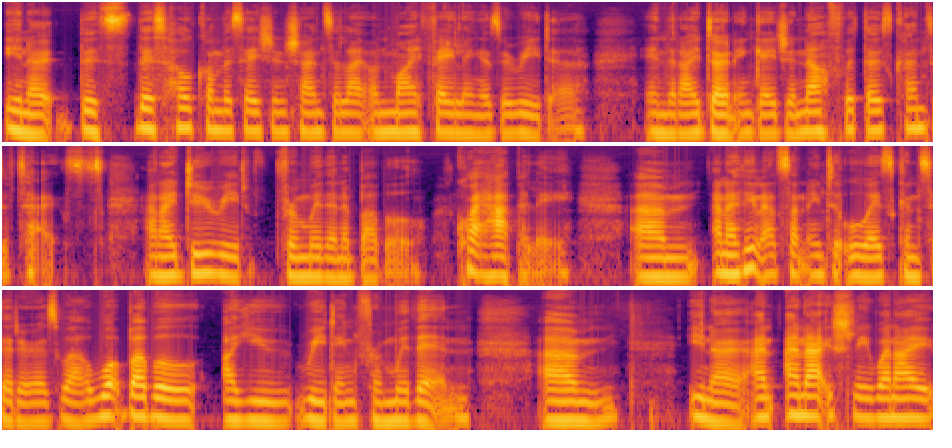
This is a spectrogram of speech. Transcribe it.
you know, this this whole conversation shines a light on my failing as a reader in that I don't engage enough with those kinds of texts, and I do read from within a bubble quite happily, um, and I think that's something to always consider as well. What bubble are you reading from within? Um, you know, and and actually, when I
